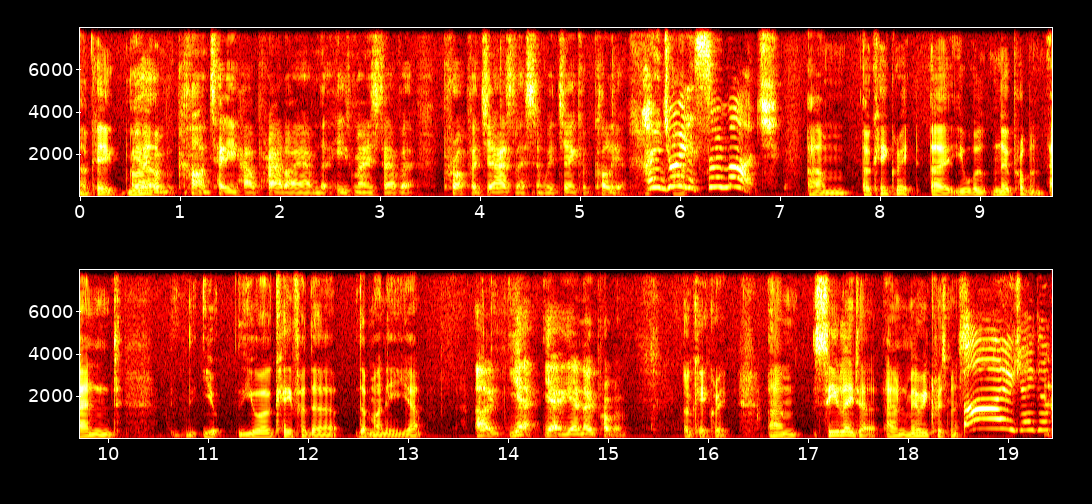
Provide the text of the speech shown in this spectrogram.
Okay, Right, yeah. I can't tell you how proud I am that he's managed to have a proper jazz lesson with Jacob Collier. I enjoyed it so much. Um, okay, great. Uh, you will, no problem. And you you're okay for the the money, yeah? Oh, yeah, yeah, yeah, no problem. Okay, great. Um, see you later, and Merry Christmas. Bye, Jacob.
